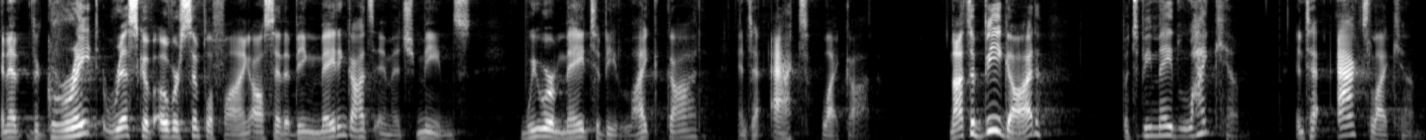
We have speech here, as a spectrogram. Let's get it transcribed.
And at the great risk of oversimplifying, I'll say that being made in God's image means we were made to be like God and to act like God. Not to be God, but to be made like Him and to act like Him.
